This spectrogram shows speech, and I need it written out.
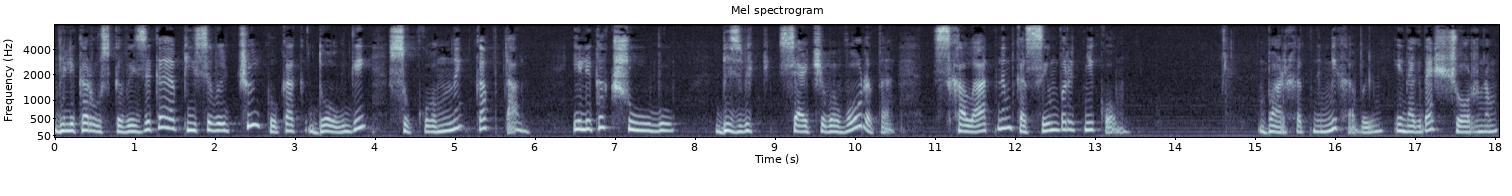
великорусского языка описывает чуйку как долгий суконный кафтан или как шубу без висячего ворота с халатным косым воротником, бархатным, меховым, иногда с черным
